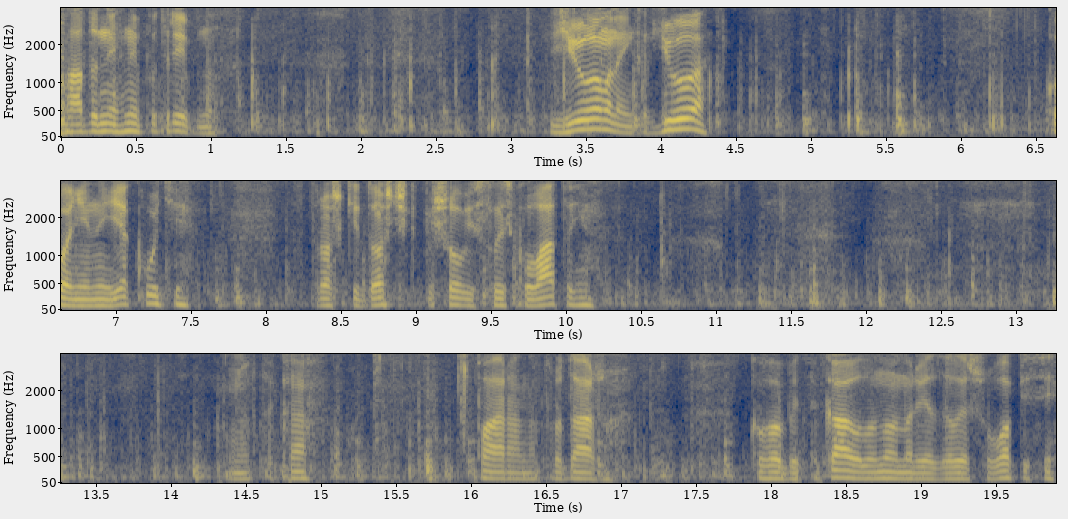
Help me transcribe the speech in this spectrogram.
Фотога до них не потрібно. В'ю, маленька, в'ю. Коні не є куті. Трошки дощик пішов і слизькувато їм. Ось така пара на продажу. Кого би цікавило, номер я залишу в описі.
